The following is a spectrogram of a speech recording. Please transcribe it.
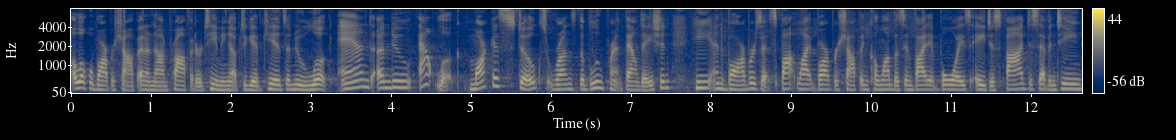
a local barbershop and a nonprofit are teaming up to give kids a new look and a new outlook. Marcus Stokes runs the Blueprint Foundation. He and barbers at Spotlight Barbershop in Columbus invited boys ages 5 to 17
